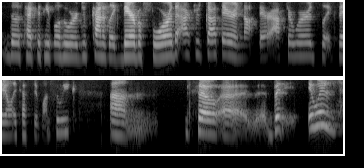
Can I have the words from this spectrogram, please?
those types of people who were just kind of like there before the actors got there and not there afterwards. Like they only tested once a week. Um, so, uh, but it was,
